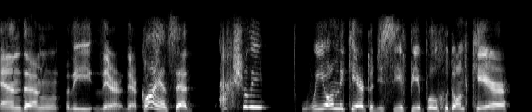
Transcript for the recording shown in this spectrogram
And um, the their their client said, actually, we only care to deceive people who don't care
